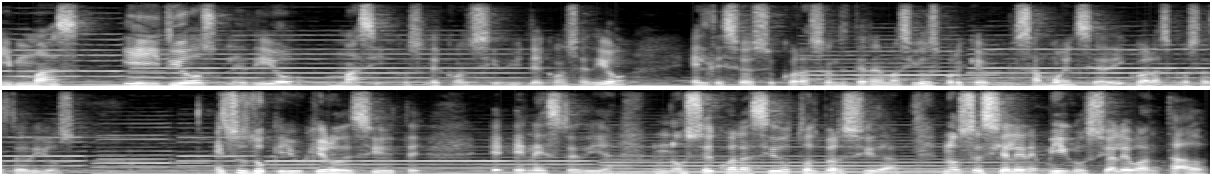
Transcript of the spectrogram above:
Y más, y Dios le dio más hijos, le concedió, le concedió el deseo de su corazón de tener más hijos, porque Samuel se dedicó a las cosas de Dios. Eso es lo que yo quiero decirte en este día. No sé cuál ha sido tu adversidad. No sé si el enemigo se ha levantado.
